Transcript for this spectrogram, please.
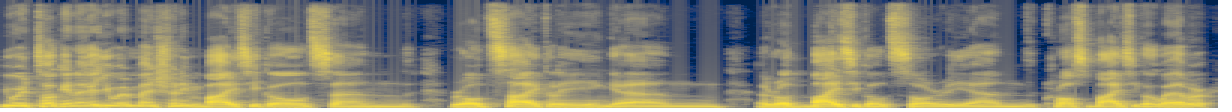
You were talking uh, you were mentioning bicycles and road cycling and uh, road bicycles sorry and cross bicycle whatever.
